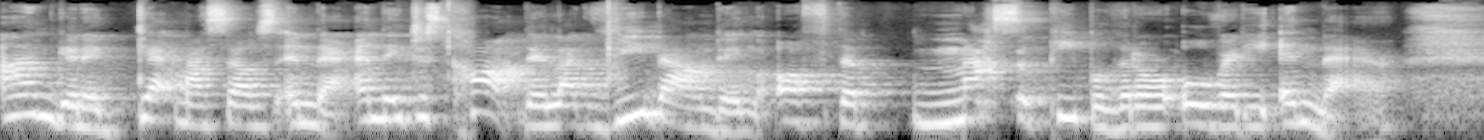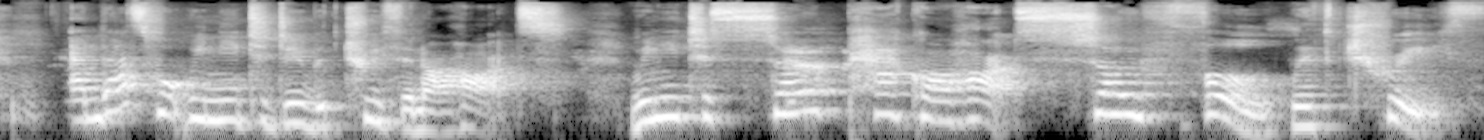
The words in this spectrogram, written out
I'm gonna get myself in there. And they just can't. They're like rebounding off the mass of people that are already in there. And that's what we need to do with truth in our hearts. We need to so pack our hearts so full with truth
